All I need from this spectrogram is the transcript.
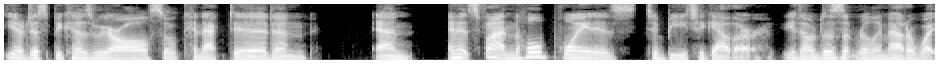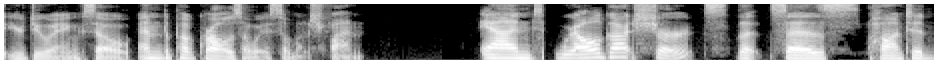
you know, just because we are all so connected and, and, and it's fun. The whole point is to be together. You know, it doesn't really matter what you're doing. So, and the pub crawl is always so much fun. And we all got shirts that says Haunted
